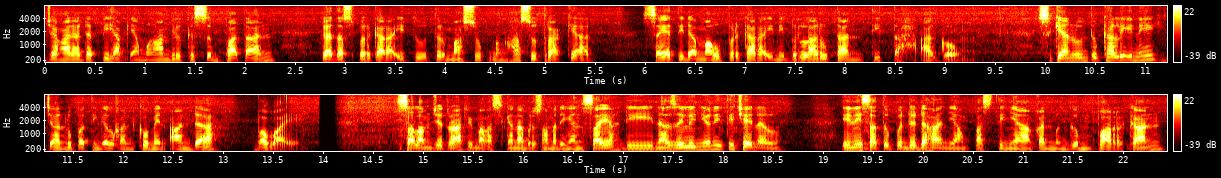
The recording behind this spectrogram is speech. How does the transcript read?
jangan ada pihak yang mengambil kesempatan ke atas perkara itu termasuk menghasut rakyat. Saya tidak mahu perkara ini berlarutan titah agong. Sekian untuk kali ini. Jangan lupa tinggalkan komen anda. Bye-bye. Salam sejahtera. Terima kasih kerana bersama dengan saya di Nazilin Unity Channel. Ini satu pendedahan yang pastinya akan menggemparkan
